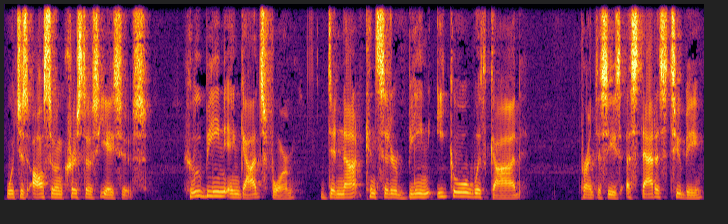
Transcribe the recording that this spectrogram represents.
which is also in Christos Jesus, who being in God's form did not consider being equal with God (parentheses a status to be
